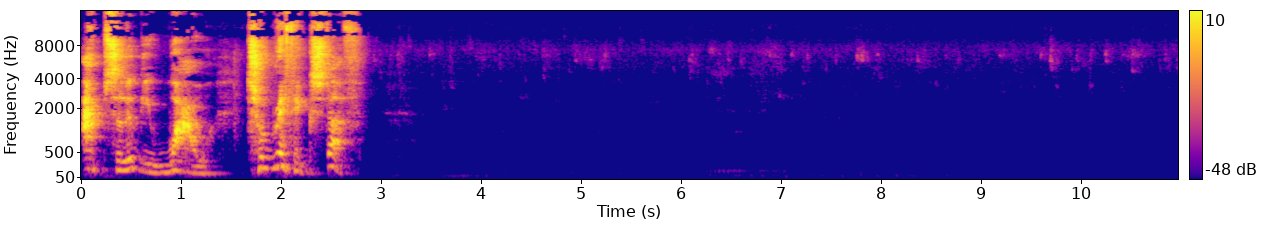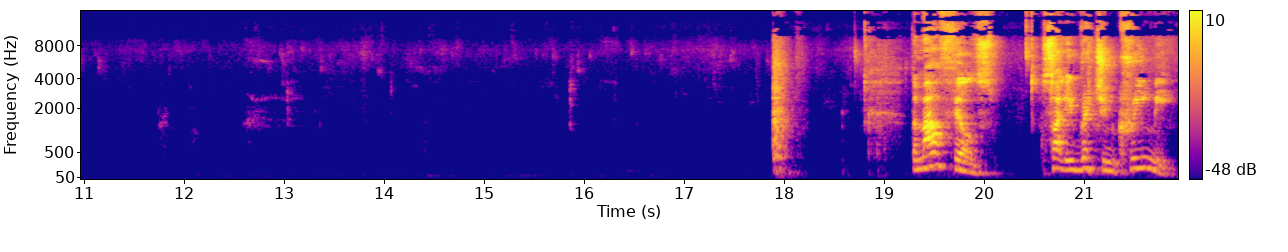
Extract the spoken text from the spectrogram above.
Absolutely wow. Terrific stuff. The mouth feels slightly rich and creamy.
